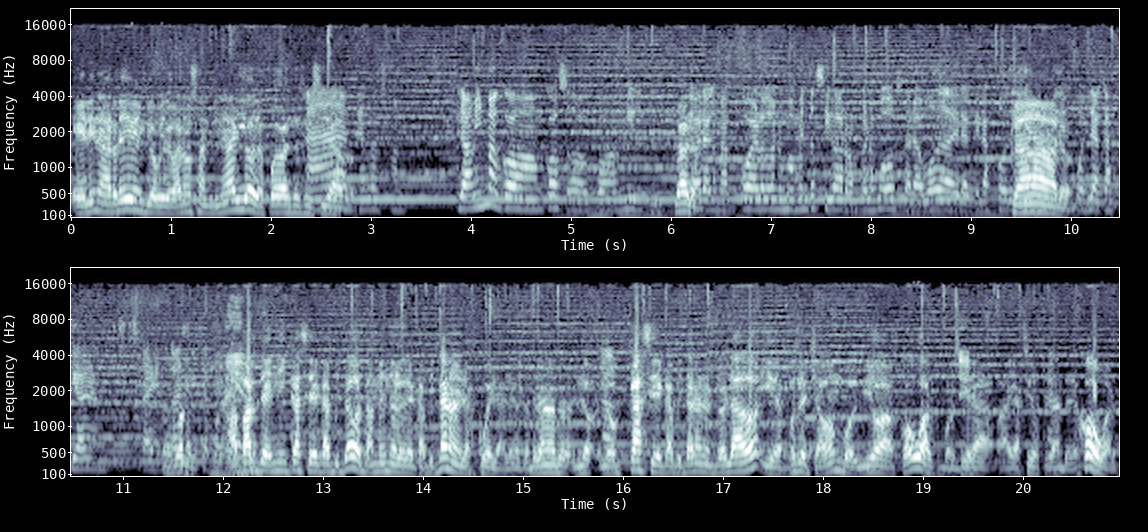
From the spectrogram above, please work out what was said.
Elena Ravenclaw y el varón sanguinario después de haberse Ah, suicidado? razón. Lo mismo con Coso, con Myrtle. Claro. Ahora que me acuerdo, en un momento se iba a romper los huevos a la boda de la que la jodía. Claro. Y después la castigaron. Está bien, Tal entonces cual. sí se puede. Ahí. Aparte, ni casi decapitado, también no lo decapitaron en la escuela. Lo, decapitaron otro- lo, lo casi decapitaron en otro lado y después el chabón volvió a Hogwarts porque Sí. era, había sido estudiante de Hogwarts.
